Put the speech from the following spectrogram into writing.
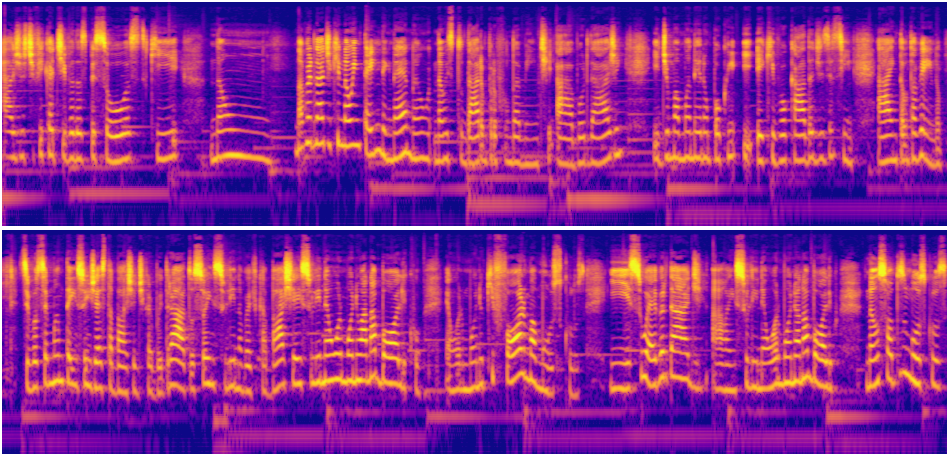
a justificativa das pessoas que não na verdade que não entendem, né? Não, não estudaram profundamente a abordagem e de uma maneira um pouco equivocada dizem assim: "Ah, então tá vendo? Se você mantém sua ingesta baixa de carboidrato, sua insulina vai ficar baixa e a insulina é um hormônio anabólico, é um hormônio que forma músculos. E isso é verdade. A insulina é um hormônio anabólico, não só dos músculos,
